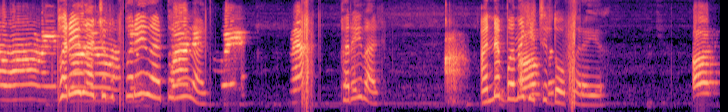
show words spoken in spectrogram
alamayın. Parayı ver çabuk parayı ver parayı ver. Ne? Parayı ver. Annem bana getirdi o parayı. Al.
